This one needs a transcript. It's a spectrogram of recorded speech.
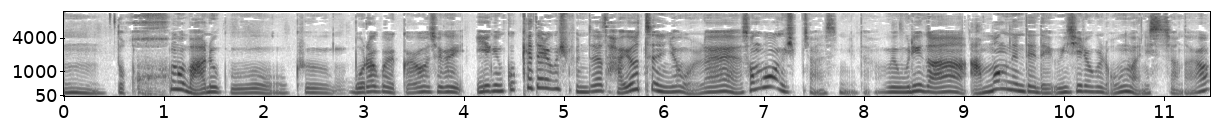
음, 너무 마르고, 그, 뭐라고 할까요? 제가 이 얘기는 꼭 해드리고 싶은데, 다이어트는요, 원래 성공하기 쉽지 않습니다. 왜 우리가 안 먹는데 내 의지력을 너무 많이 쓰잖아요?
